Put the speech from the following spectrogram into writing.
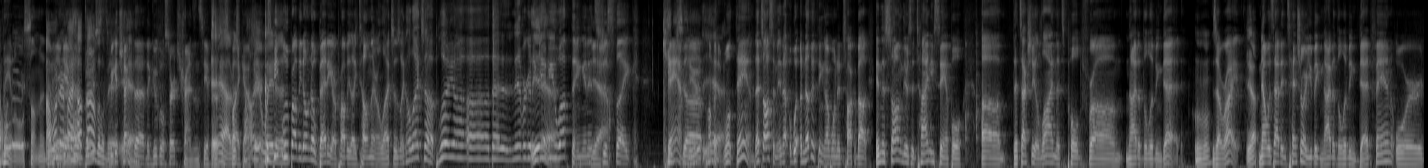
I may have a little something to I wonder with if. I well, helped out a little bit. We could check yeah. the, the Google search trends and see if there's Yeah, a spike probably after. a Because people to- who probably don't know Betty are probably like telling their Alexas like Alexa play uh that never gonna give you up thing and it's Yeah. just like keeps, Damn, uh, dude. pumping Yeah. Well, damn, that's awesome. And uh, w- another thing I wanted to talk about in the song, there's a tiny sample um, that's actually a line that's pulled from Night of the Living Dead. Mm-hmm. Is that right? Yeah. Now, was that intentional? Are you a big Night of the Living Dead fan, or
